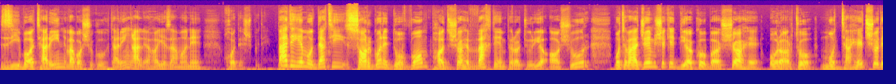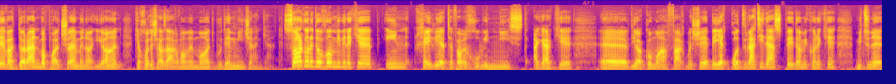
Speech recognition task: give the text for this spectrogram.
زیباترین و با شکوهترین قلعه های زمان خودش بوده. بعد یه مدتی سارگون دوم پادشاه وقت امپراتوری آشور متوجه میشه که دیاکو با شاه اورارتو متحد شده و دارن با پادشاه منائیان که خودش از اقوام ماد بوده میجنگن. سارگون دوم می‌بینه که این خیلی اتفاق خوبی نیست. اگر که دیاکو موفق بشه به یه قدرتی دست پیدا می‌کنه که می‌تونه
